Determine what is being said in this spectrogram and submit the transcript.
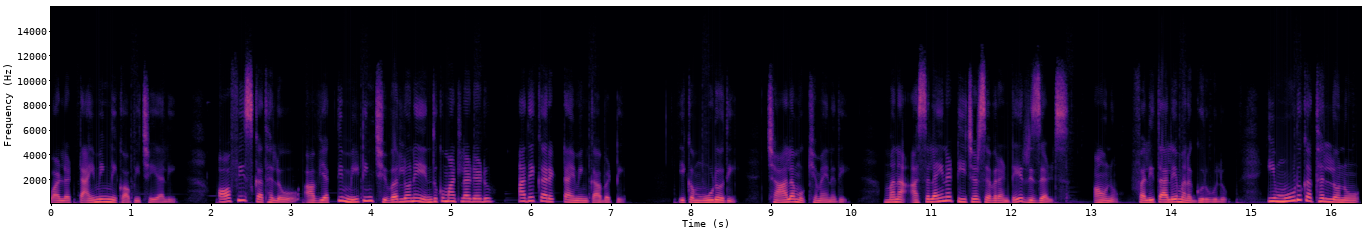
వాళ్ళ టైమింగ్ని కాపీ చేయాలి. ఆఫీస్ కథలో ఆ వ్యక్తి మీటింగ్ చివర్లోనే ఎందుకు మాట్లాడాడు? అదే కరెక్ట్ టైమింగ్ కాబట్టి. ఇక మూడోది చాలా ముఖ్యమైనది. మన అసలైన టీచర్స్ ఎవరంటే రిజల్ట్స్. అవును ఫలితాలే మన గురువులు. ఈ మూడు కథల్లోనూ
